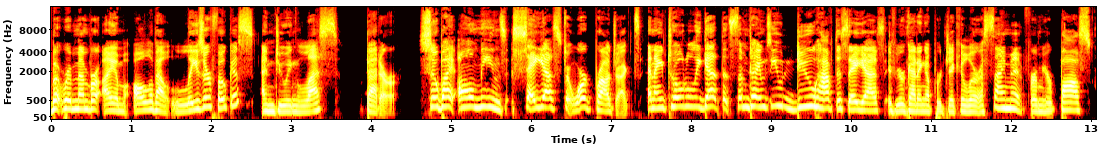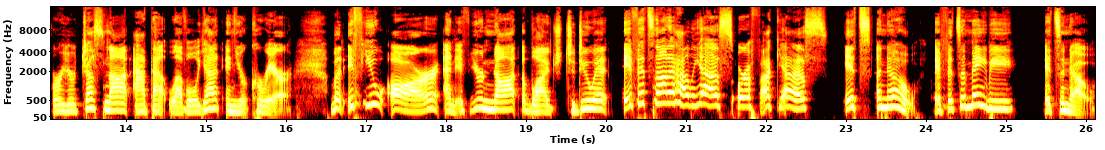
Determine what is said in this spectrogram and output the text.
but remember, I am all about laser focus and doing less better. So by all means, say yes to work projects. And I totally get that sometimes you do have to say yes if you're getting a particular assignment from your boss or you're just not at that level yet in your career. But if you are, and if you're not obliged to do it, if it's not a hell yes or a fuck yes, it's a no. If it's a maybe, it's a no.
